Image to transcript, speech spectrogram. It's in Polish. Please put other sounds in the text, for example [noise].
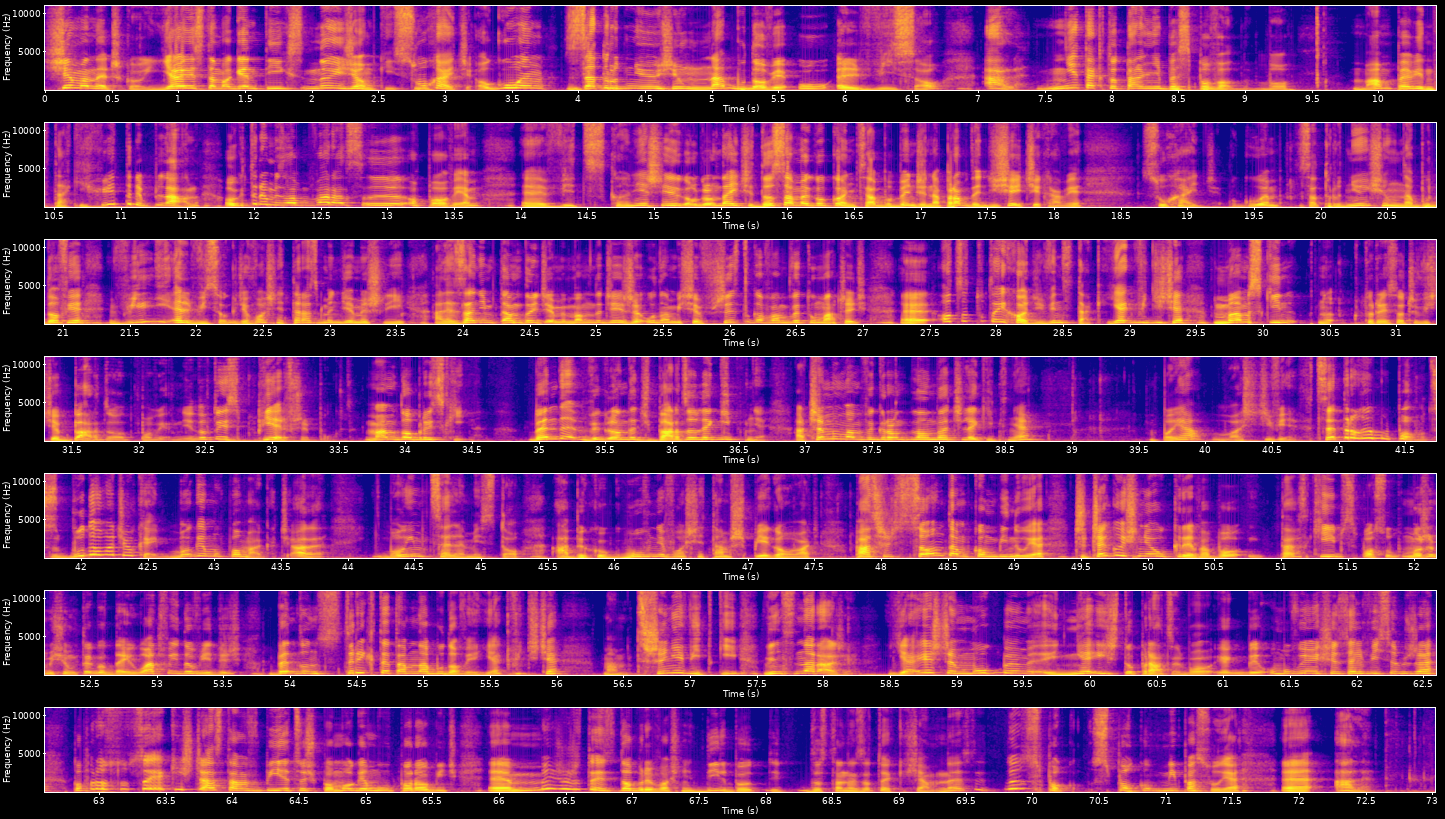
Siemaneczko, ja jestem Agent X, no i ziomki, słuchajcie, ogółem zatrudniłem się na budowie u Elviso, ale nie tak totalnie bez powodu, bo mam pewien taki chytry plan, o którym zaraz y, opowiem, y, więc koniecznie oglądajcie do samego końca, bo będzie naprawdę dzisiaj ciekawie. Słuchajcie, ogółem zatrudniłem się na budowie willi Elviso, gdzie właśnie teraz będziemy szli, ale zanim tam dojdziemy, mam nadzieję, że uda mi się wszystko wam wytłumaczyć, e, o co tutaj chodzi. Więc tak, jak widzicie, mam skin, no, który jest oczywiście bardzo odpowiedni. No to jest pierwszy punkt. Mam dobry skin. Będę wyglądać bardzo legitnie. A czemu mam wyglądać legitnie? Bo ja właściwie chcę trochę mu pomóc. Zbudować ok, mogę mu pomagać, ale moim celem jest to, aby go głównie właśnie tam szpiegować, patrzeć co on tam kombinuje, czy czegoś nie ukrywa, bo w taki sposób możemy się tego najłatwiej dowiedzieć, będąc stricte tam na budowie. Jak widzicie, mam trzy niewidki, więc na razie ja jeszcze mógłbym nie iść do pracy, bo jakby umówiłem się z Elvisem, że po prostu co jakiś czas tam wbiję coś, pomogę mu porobić. Myślę, że to jest dobry właśnie deal, bo dostanę za to jakiś amnes. No spoko, spoko, mi pasuje, e, ale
